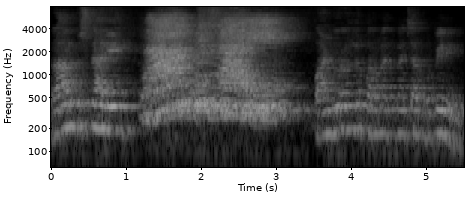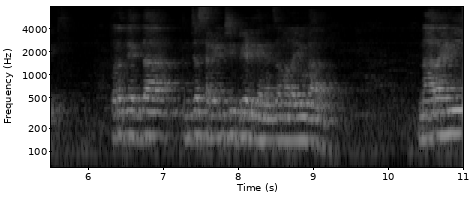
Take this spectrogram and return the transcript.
रामकृष्ण हरी. पांडुरंग परमात्म्याच्या कृपेने परत एकदा तुमच्या सगळ्यांची भेट घेण्याचा मला योग आला. नारायणी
